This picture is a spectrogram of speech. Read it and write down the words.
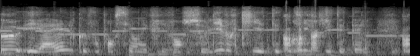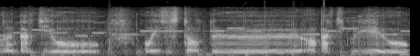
eux et à elles que vous pensez en écrivant ce livre. Qui était-il? Qui était-elle? En grande partie aux, aux résistantes, euh, en particulier aux,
